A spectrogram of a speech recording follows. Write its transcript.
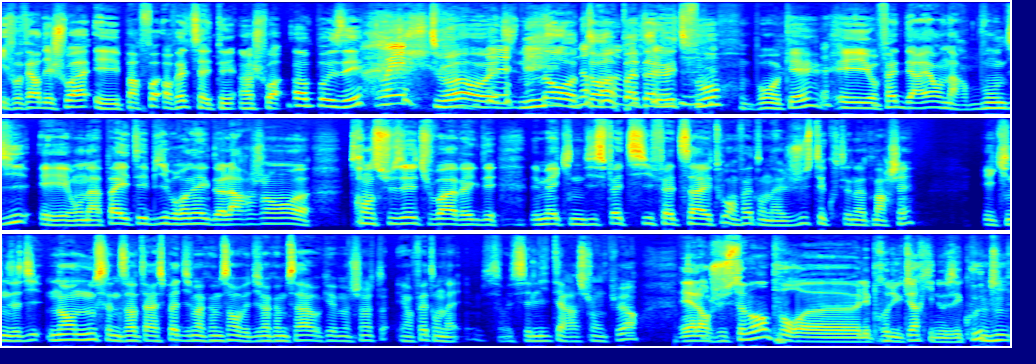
Il faut faire des choix et parfois en fait ça a été un choix imposé. Oui. tu vois on m'a dit non Non. t'auras pas ta levée de fonds bon ok. Et en fait derrière on a rebondi et on n'a pas été biberonné avec de l'argent euh, transfusé tu vois avec des, des mecs qui nous disent faites ci faites ça et tout. En fait on a juste écouté notre marché et qui nous a dit non nous ça nous intéresse pas divin comme ça on veut divin comme ça ok machin et en fait on a c'est l'itération pure. Et alors justement, pour euh, les producteurs qui nous écoutent, Mhm.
